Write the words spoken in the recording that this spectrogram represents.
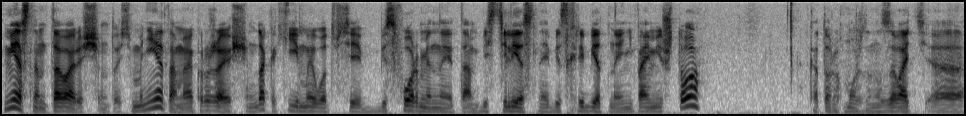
местным товарищам, то есть мне там и окружающим, да, какие мы вот все бесформенные, там, бестелесные, бесхребетные, не пойми что, которых можно называть э,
